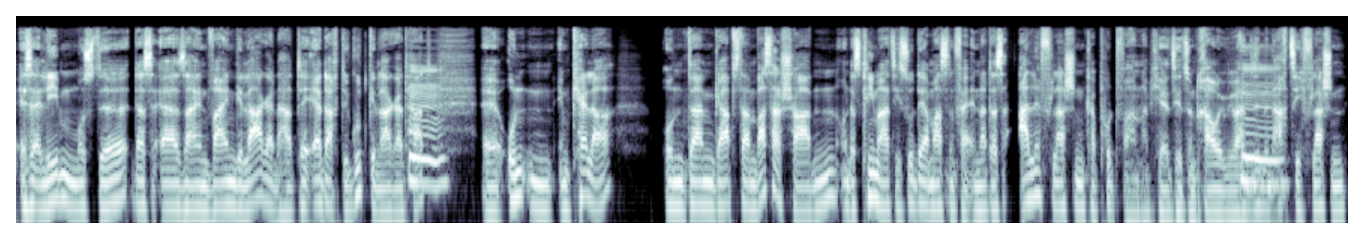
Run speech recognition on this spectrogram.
es erleben musste, dass er seinen Wein gelagert hatte. Er dachte, gut gelagert hat, Mhm. äh, unten im Keller. Und dann gab es da einen Wasserschaden und das Klima hat sich so dermaßen verändert, dass alle Flaschen kaputt waren. Habe ich ja erzählt, so ein traurig. Wir waren sind mit 80 Flaschen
